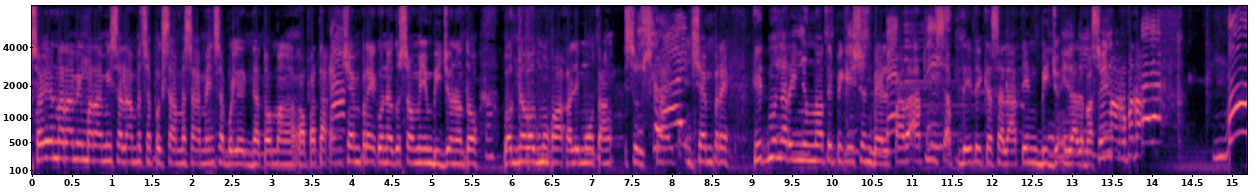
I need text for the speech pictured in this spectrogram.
So yun maraming maraming salamat sa pagsama sa amin sa vlog na to mga kapatak. And syempre kung nagustuhan mo yung video na to wag na wag mo kakalimutang subscribe. And syempre hit mo na rin yung notification bell para at least updated ka sa lahat ng video ilalabas. So yun mga kapatak. Bye!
